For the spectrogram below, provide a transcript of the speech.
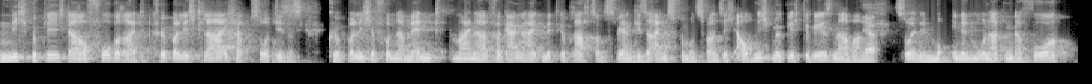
nicht wirklich darauf vorbereitet. Körperlich, klar, ich habe so dieses körperliche Fundament meiner Vergangenheit mitgebracht, sonst wären diese 1,25 auch nicht möglich gewesen. Aber ja. so in den, in den Monaten davor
